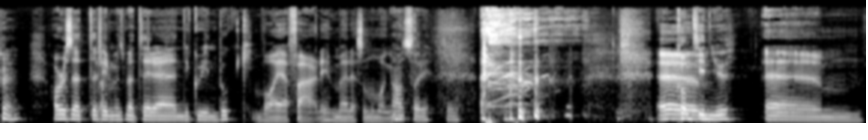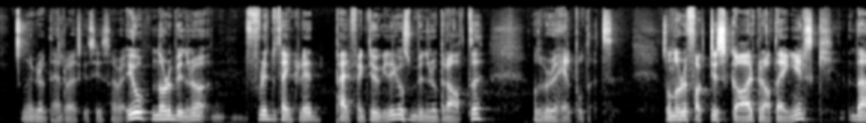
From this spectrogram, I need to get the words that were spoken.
har du sett filmen som heter eh, The Green Book? Var jeg ferdig med Ah, resonnementet? sorry. sorry. Eh, Continue. ehm, jeg glemte helt hva jeg skulle si. Jo, når du begynner å Fordi du tenker det perfekt i hugget ditt, og så begynner du å prate, og så blir du helt potet. Så når du faktisk skal prate engelsk, da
